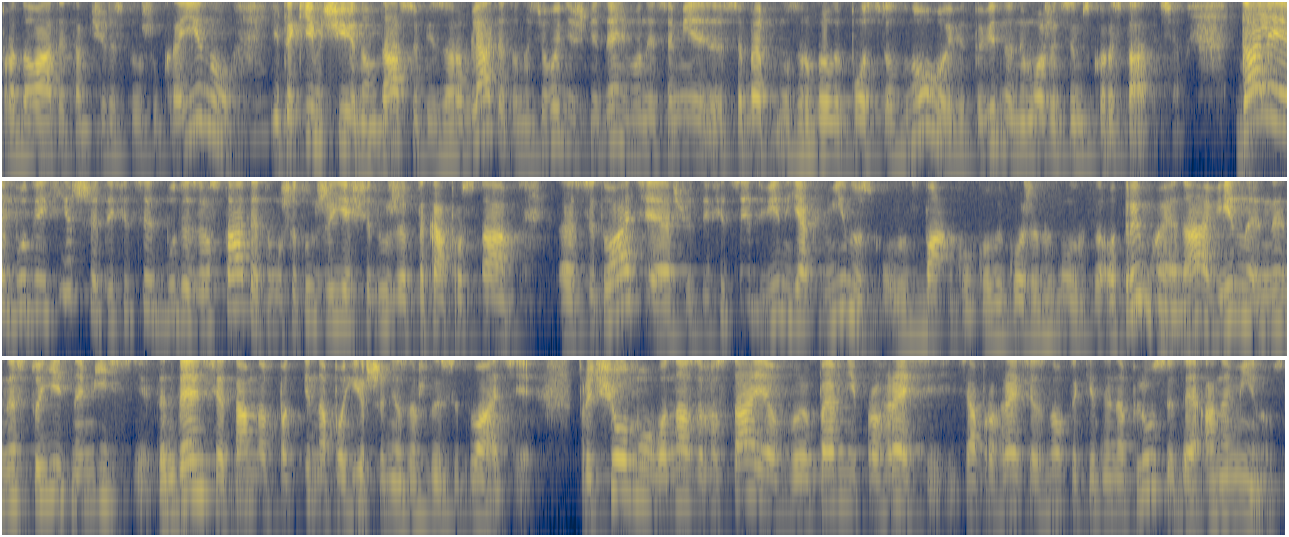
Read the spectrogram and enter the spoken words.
продавати там через ту ж Україну і таким чином да, собі заробляти, то на сьогоднішній день вони самі себе ну, зробили постріл в ногу і відповідно не можуть цим скористатися. Далі буде гірше, дефіцит буде зростати, тому що тут же є ще дуже така проста е, ситуація, що дефіцит він як мінус в банку, коли кожен ну, отримує, да, він не, не стоїть на місці. Тенденція там навпаки на погіршення завжди ситуації. Причому вона зростає в певній прогресії. І ця прогресія знов таки не на плюс іде, а на мінус.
